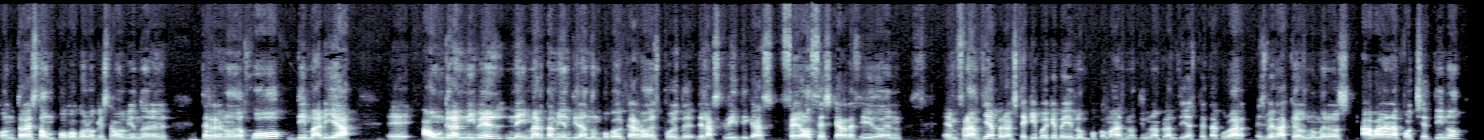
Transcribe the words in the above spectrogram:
contrasta un poco con lo que estamos viendo en el terreno de juego. Di María eh, a un gran nivel, Neymar también tirando un poco el carro después de, las críticas feroces que ha recibido en, en Francia, pero a este equipo hay que pedirle un poco más, ¿no? Tiene una plantilla espectacular, es verdad que los números avalan a Pochettino,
